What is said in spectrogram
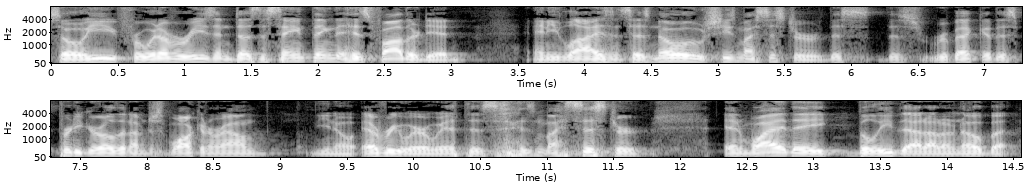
so he, for whatever reason, does the same thing that his father did, and he lies and says, "No, she's my sister. This this Rebecca, this pretty girl that I'm just walking around, you know, everywhere with, is is my sister." And why they believe that, I don't know, but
